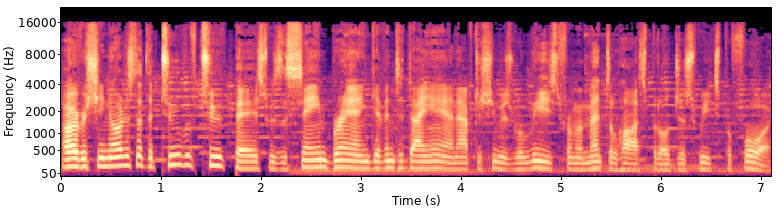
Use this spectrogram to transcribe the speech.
However, she noticed that the tube of toothpaste was the same brand given to Diane after she was released from a mental hospital just weeks before.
